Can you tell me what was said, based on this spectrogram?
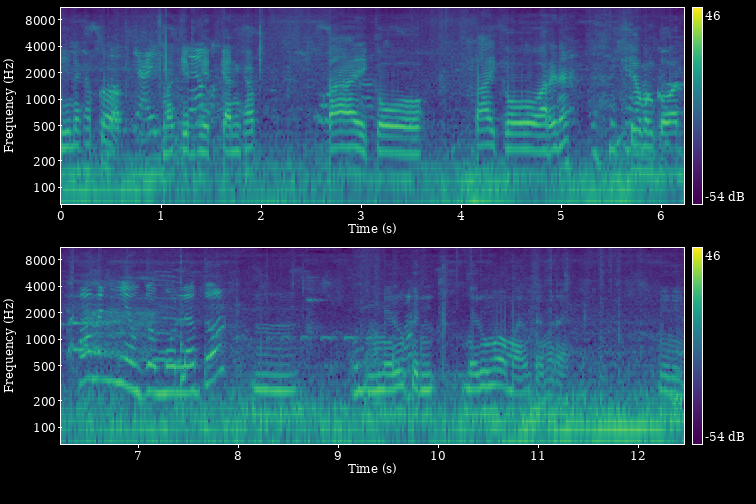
นี่นะครับก็มาเก็บเห็ดกันครับ ใต้โก ใต้โกอะไรนะแก้วมังกรพ่อมันเหี่ยวเกือบหมดแล้วตัวอืมไม่รู้เป็นไม่รู้งอกมาตั้งแต่เมื่อไหร่นี่นี่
